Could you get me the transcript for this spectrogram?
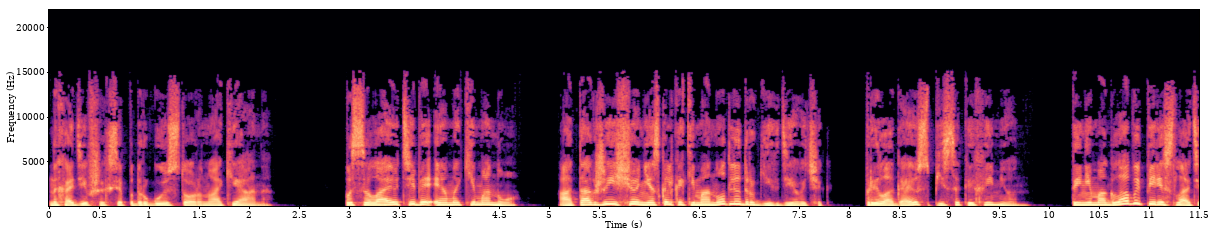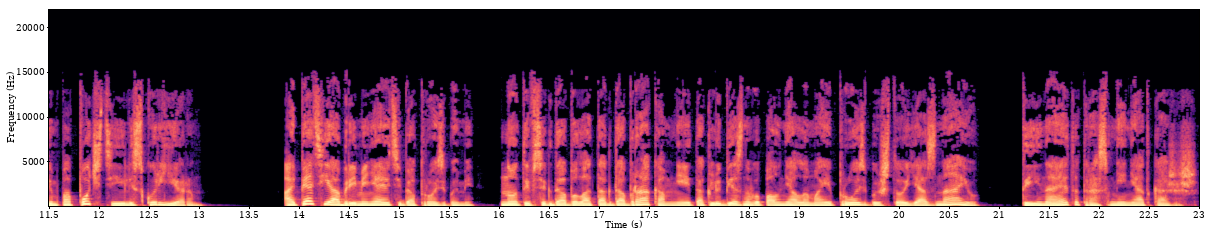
находившихся по другую сторону океана. «Посылаю тебе, Эмма, кимоно, а также еще несколько кимоно для других девочек. Прилагаю список их имен. Ты не могла бы переслать им по почте или с курьером?» Опять я обременяю тебя просьбами, но ты всегда была так добра ко мне и так любезно выполняла мои просьбы, что я знаю, ты и на этот раз мне не откажешь.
